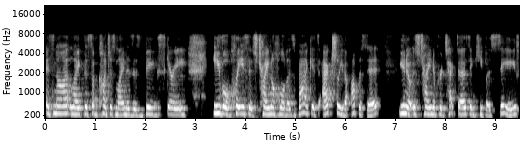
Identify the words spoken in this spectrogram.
it's not like the subconscious mind is this big scary evil place that's trying to hold us back. It's actually the opposite. You know is trying to protect us and keep us safe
